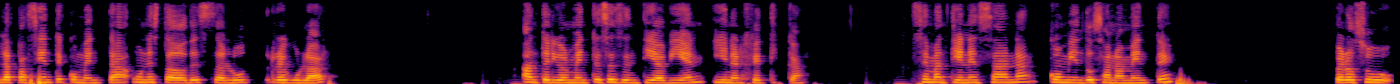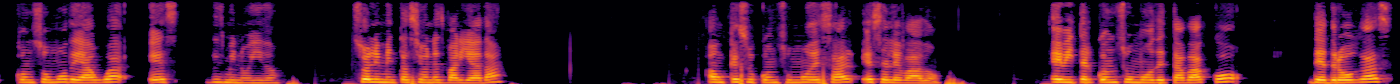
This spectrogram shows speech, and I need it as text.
La paciente comenta un estado de salud regular. Anteriormente se sentía bien y energética. Se mantiene sana, comiendo sanamente, pero su consumo de agua es disminuido. Su alimentación es variada, aunque su consumo de sal es elevado. Evita el consumo de tabaco, de drogas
